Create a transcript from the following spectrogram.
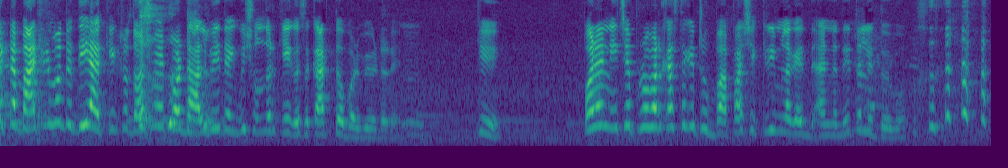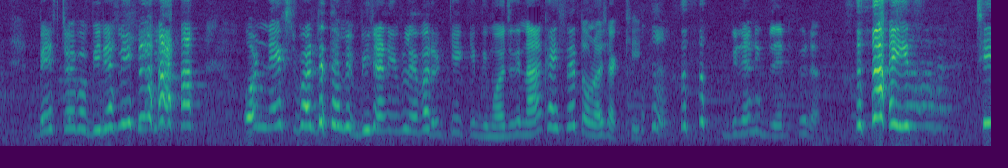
একটা বাটির মধ্যে দিয়া কেকটা দশ মিনিট পর ঢালবি দেখবি সুন্দর কেক হয়েছে কাটতেও পারবি ওটারে। কি? পরে নিচে প্রবার কাছ থেকে একটু বা- পাশে ক্রিম লাগাই আনা দিই তাহলে তৈব। বেস্ট হইব বিরিয়ানি। ওর নেক্সট বার্থডেতে আমি বিরিয়ানি ফ্লেভার কে কেক দিব যদি না খাইছে তোমরা সাক্ষী। বিরিয়ানি ব্লেন্ড করে। ছি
